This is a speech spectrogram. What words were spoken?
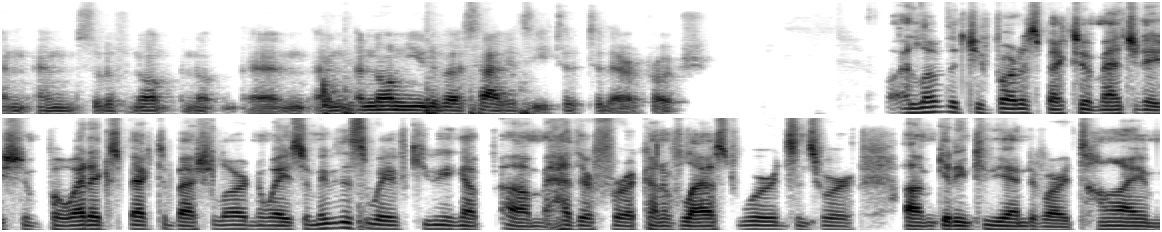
and and sort of not not a non-universality to, to their approach I love that you've brought us back to imagination poetics, back to Bachelard in a way. So maybe this is a way of queuing up um, Heather for a kind of last word since we're um, getting to the end of our time.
